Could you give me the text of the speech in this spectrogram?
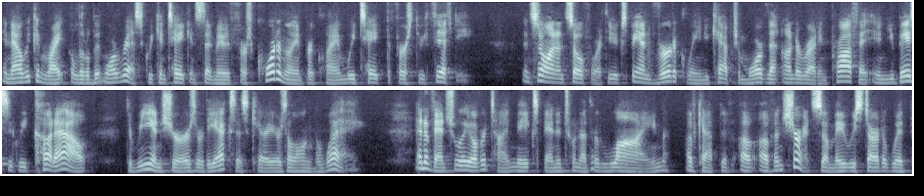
And now we can write a little bit more risk. We can take instead of maybe the first quarter million per claim, we take the first 350 and so on and so forth. You expand vertically and you capture more of that underwriting profit and you basically cut out the reinsurers or the excess carriers along the way. And eventually, over time, they expand into another line of captive of, of, insurance. So maybe we started with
